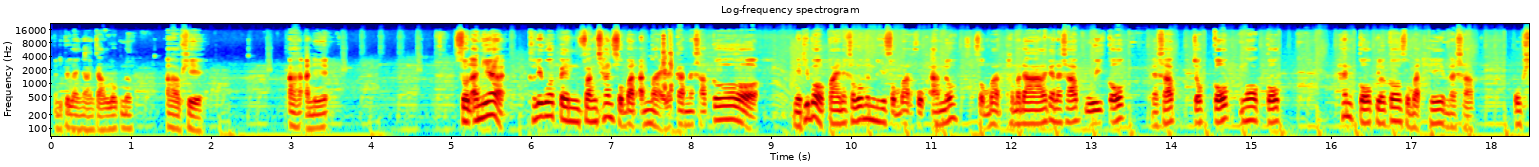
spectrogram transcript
อันนี้เป็นรายงานการลบเนอะอ่าโอเค อ่าอันนี้ ส่วนอันเนี้ยเขาเรียกว่าเป็นฟังก์ชันสมบัติอันใหม่แล้วกันนะครับ ก็ อย่างที่บอกไปนะครับว่ามันมีสมบัติ 6 อันเนาะสมบัติธรรมดาแล้วกันนะครับวุยก๊กนะครับจกก๊กงอกก๊กหั่นก๊กแล้วก็สมบัติเทพนะครับ โอเค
